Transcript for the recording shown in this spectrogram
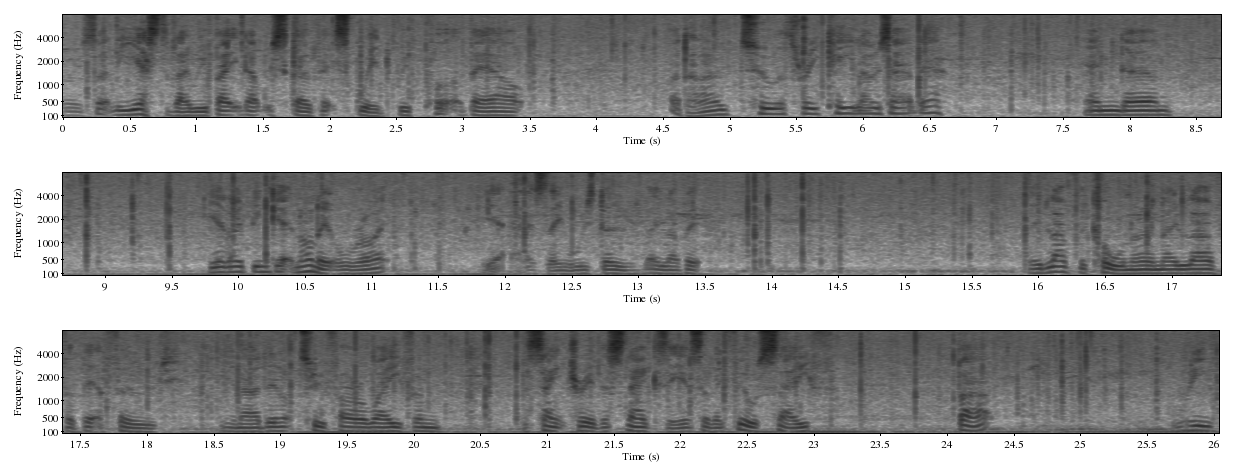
Well, certainly yesterday we baited up with Scopex squid. We put about, I don't know, two or three kilos out there. And um, yeah, they've been getting on it all right. Yeah, as they always do. They love it. They love the corner and they love a bit of food. You know, they're not too far away from the sanctuary of the snags here, so they feel safe. But we've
